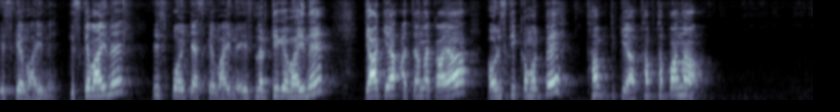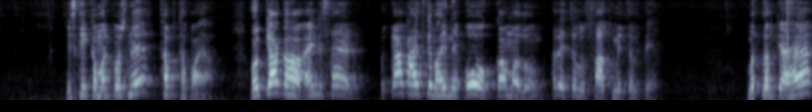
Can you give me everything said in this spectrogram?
इसके भाई ने, किसके भाई ने? इस पोइटेस के भाई ने, इस लड़की के भाई ने क्या किया? अचानक आया और इसकी कमर पे थप किया थप थपाना इसकी कमर पे उसने थप थपाया और क्या कहा? एंड सैड और क्या कहा इसके भाई ने? ओ, कम अलोंग। अरे चलो, साथ में चलते हैं। मतलब क्या है?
